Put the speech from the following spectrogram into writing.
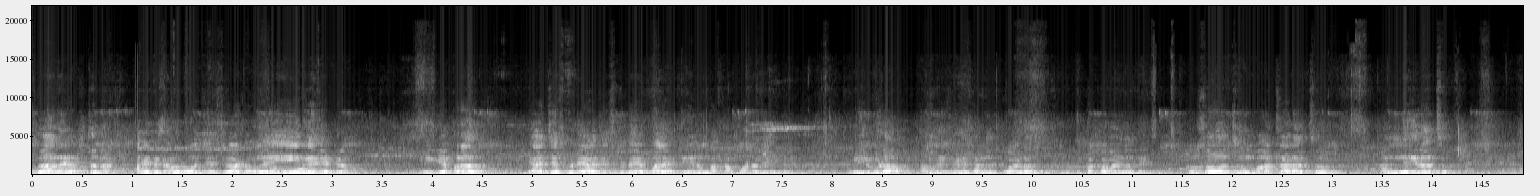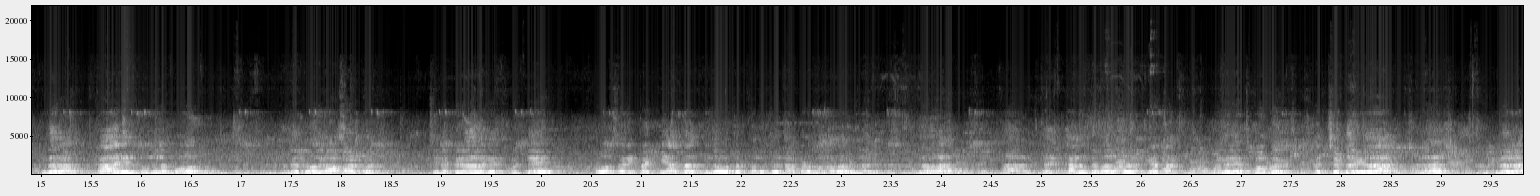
ఉదాహరణ చెప్తున్నా. రోజు చేసి కాబట్టి ఒక లైన్గా చెప్పినాం. మీకు చెప్పరాదు. యాడ్ చేసుకుంటే యాడ్ చేసుకుంటే చెప్పాలి. నేను మా కంపౌండర్ చెప్పి మీరు కూడా ఆపరేషన్ కన్నుకి వండదు పక్క వండుంది కూర్చోవచ్చు మాట్లాడవచ్చు అన్ని తినచ్చు. విన్నారా? కానీ దుమ్ముల పోవద్దు. నెల రోజులు కాపాడుకోండి. చిన్నపిల్లలను ఎత్తుకుంటే ఓసారి పట్టి అద్దాలు గుంజవుతాడు కలుగుతుంది నాకు కూడా మనవరాలు ఉన్నది విన్నావా? ఆ, అయితే కళ్ళు దెబ్బలుతుంది మీరు ఎత్తుకోకరు ఖర్చు ఉంటుంది కదా? విన్నారా?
